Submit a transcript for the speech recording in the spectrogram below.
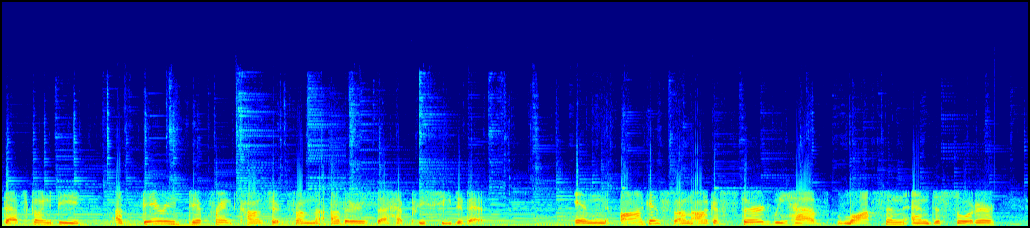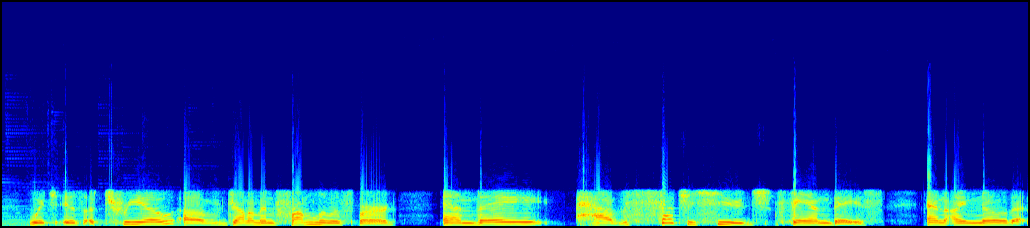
that's going to be a very different concert from the others that have preceded it. In August, on August 3rd, we have Lawson and Disorder, which is a trio of gentlemen from Lewisburg, and they have such a huge fan base, and I know that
